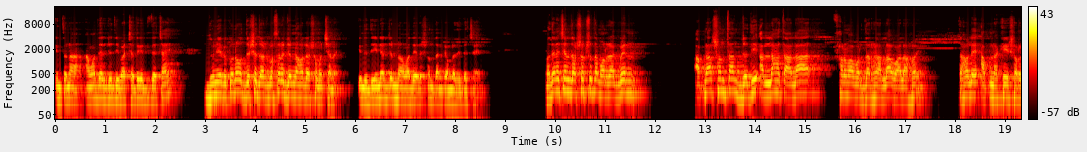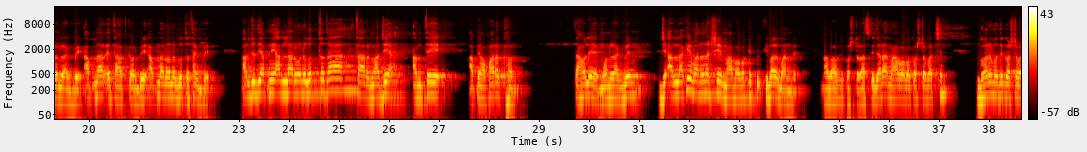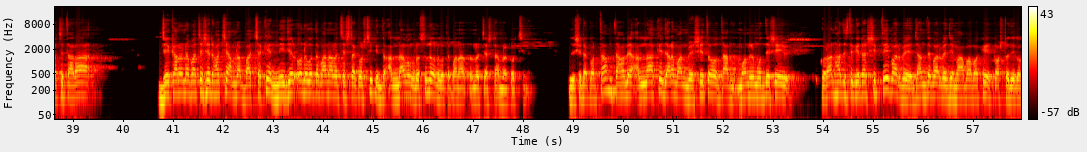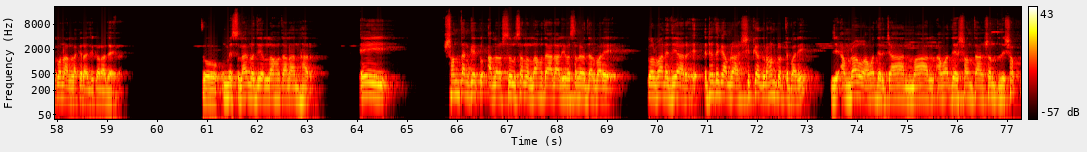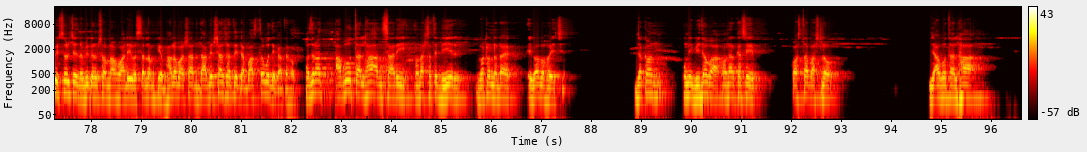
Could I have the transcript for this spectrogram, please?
কিন্তু না, আমাদের যদি বাচ্চাদেরকে দিতে চাই দুনিয়াবে কোনো উদ্দেশ্যে দশ বছরের জন্য হলেও সমস্যা নেই, কিন্তু দিনের জন্য আমাদের সন্তানকে আমরা দিতে চাই। না আমাদের চ্যানেল দর্শক শ্রোতা মনে রাখবেন, আপনার সন্তান যদি আল্লাহ তালা ফরমাবরদার হয় আল্লাহওয়ালা হয়, তাহলে আপনাকে স্মরণ রাখবে, আপনার এতাত করবে, আপনার অনুগত থাকবে। আর যদি আপনি আল্লাহর অনুগত্যতা তার মাঝে আনতে আপনি অপারক হন, তাহলে মনে রাখবেন যে আল্লাহকে মানে না, সে মা বাবাকে কীভাবে মানবে? মা বাবাকে কষ্ট আজকে যারা মা বাবা কষ্ট পাচ্ছেন, ঘরের মধ্যে কষ্ট পাচ্ছে, তারা যে কারণে বাচ্চা সেটা হচ্ছে আমরা বাচ্চাকে নিজের অনুগত বানানোর চেষ্টা করছি, কিন্তু আল্লাহ এবং রসুলের অনুগত বানানোর চেষ্টা আমরা করছি না। যদি সেটা করতাম, তাহলে আল্লাহকে যারা মানবে, সে তো তার মনের মধ্যে সে কোরআন হাদিস থেকে এটা শিখতেই পারবে, জানতে পারবে যে মা বাবাকে কষ্ট দিয়ে কখনো আল্লাহকে রাজি করা যায় না। তো উম্মে সুলাইম রদি আল্লাহ তালানহার এই সন্তানকে আল্লাহ রসুল সাল্লাহ তাল আলী আসালামের দরবারে কোরবানি দেওয়ার, এটা থেকে আমরা শিক্ষা গ্রহণ করতে পারি। যে আমরাও আমাদের জান, মাল, আমাদের সন্তান, সন্ততি সব কিছুর চেয়ে নবী করিম সাল্লাহ আলী ওসাল্লামকে ভালোবাসার দাবির সাথে সাথে এটা বাস্তবও দেখাতে হবে। হজরত আবু তাল্হা আনসারি ওনার সাথে বিয়ের ঘটনাটা এভাবে হয়েছে। যখন উনি বিধবা ওনার কাছে প্রস্তাব আসলো যে আবু তালহা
